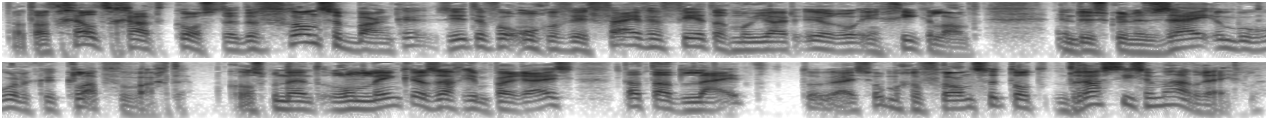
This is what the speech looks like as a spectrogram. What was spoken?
dat dat geld gaat kosten. De Franse banken zitten voor ongeveer 45 miljard euro in Griekenland. En dus kunnen zij een behoorlijke klap verwachten. Correspondent Ron Linker zag in Parijs dat dat leidt bij sommige Fransen tot drastische maatregelen.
